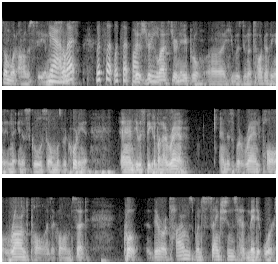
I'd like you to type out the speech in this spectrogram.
somewhat honesty. I mean, yeah, some, let let's let let's let Bosch this, this last year in April, uh, he was doing a talk. I think in in a school, someone was recording it, and he was speaking about Iran. And this is what Rand Paul, Rond Paul, as I call him, said. Quote, there are times when sanctions have made it worse.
